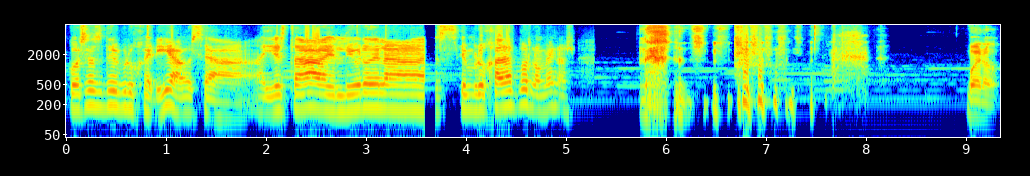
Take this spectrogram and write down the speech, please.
cosas de brujería. O sea, ahí está el libro de las embrujadas, por lo menos. Bueno,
